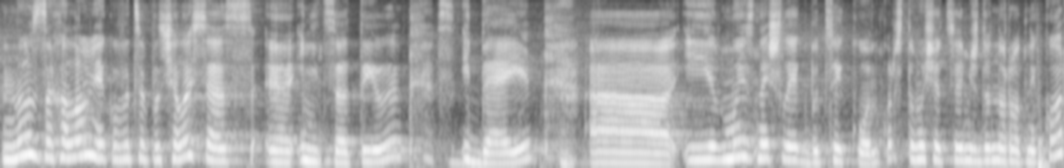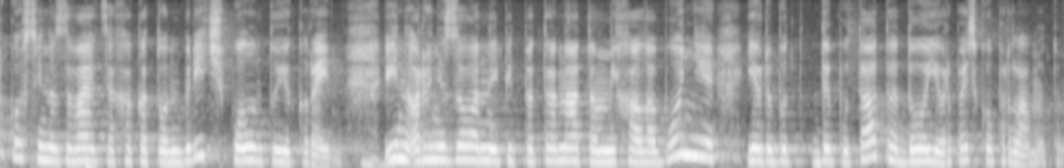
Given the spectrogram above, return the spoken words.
Ну, загалом, якби це почалося з е, ініціативи, з ідеї. Е, і ми знайшли якби цей конкурс, тому що це міжнародний конкурс. Він називається Hackathon Bridge Poland to Ukraine. Він організований під патронатом Міхала Боні, євродепутата до Європейського парламенту.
